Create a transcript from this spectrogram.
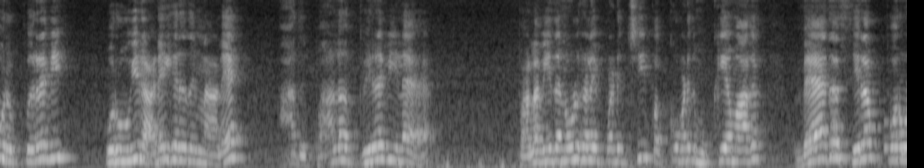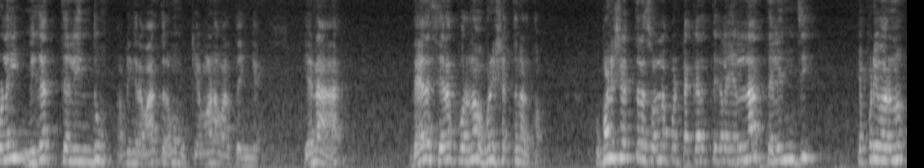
ஒரு பிறவி ஒரு உயிர் அடைகிறதுனாலே அது பல பிறவியில் பலவித நூல்களை படித்து பக்குவப்படுத்தி முக்கியமாக வேத சிறப்பொருளை மிக தெளிந்தும் அப்படிங்கிற வார்த்தை ரொம்ப முக்கியமான வார்த்தை இங்கே. ஏன்னா வேத சிறப்பொருள்னா உபனிஷத்துன்னு அர்த்தம். உபனிஷத்தில் சொல்லப்பட்ட கருத்துக்களை எல்லாம் தெளிஞ்சு எப்படி வரணும்?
